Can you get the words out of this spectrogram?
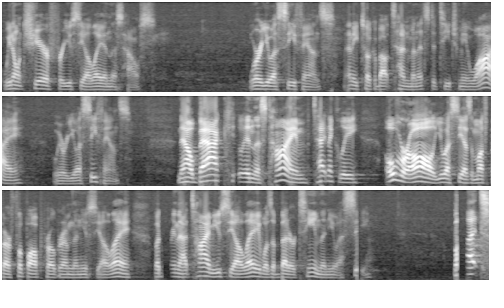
We don't cheer for UCLA in this house. We're USC fans. And he took about 10 minutes to teach me why we were USC fans. Now, back in this time, technically, overall, USC has a much better football program than UCLA. But during that time, UCLA was a better team than USC. But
